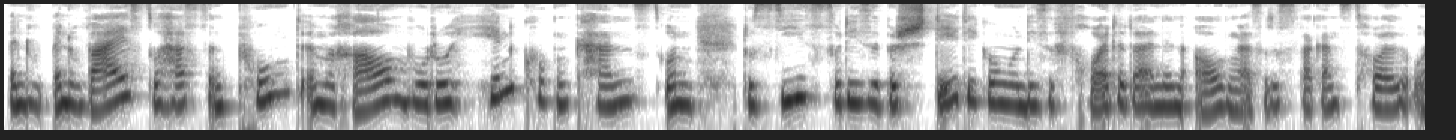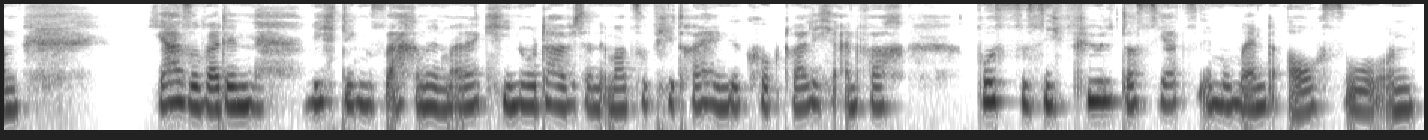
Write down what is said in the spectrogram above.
wenn du, wenn du weißt, du hast einen Punkt im Raum, wo du hingucken kannst und du siehst so diese Bestätigung und diese Freude da in den Augen. Also das war ganz toll und ja, so bei den wichtigen Sachen in meiner Keynote habe ich dann immer zu Petra hingeguckt, weil ich einfach wusste, sie fühlt das jetzt im Moment auch so und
